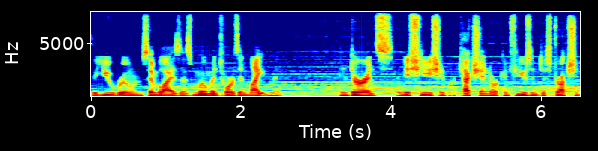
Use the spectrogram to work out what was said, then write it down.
the yew rune, symbolizes movement towards enlightenment, endurance, initiation, protection, or confusion, destruction,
